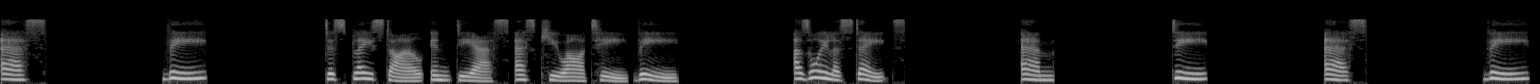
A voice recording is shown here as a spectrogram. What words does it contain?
s v display style int ds sqrt v as Euler states m d s v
